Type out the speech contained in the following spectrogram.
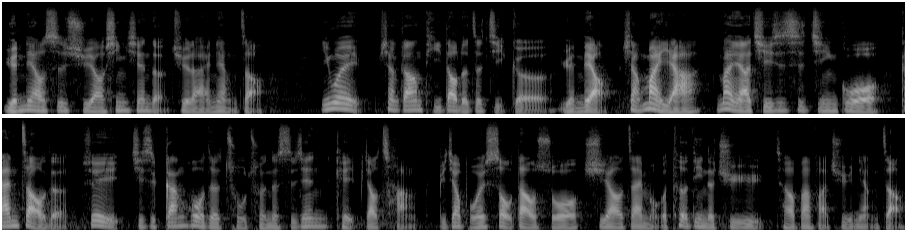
原料是需要新鲜的去来酿造，因为像刚刚提到的这几个原料，像麦芽，麦芽其实是经过。干燥的，所以其实干货的储存的时间可以比较长，比较不会受到说需要在某个特定的区域才有办法去酿造。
